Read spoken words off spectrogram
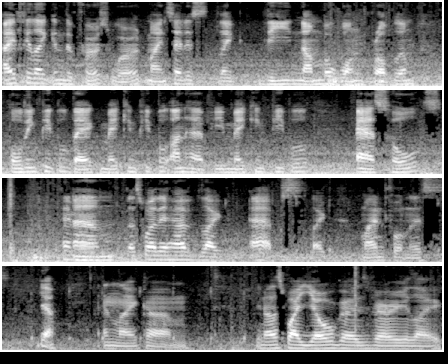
I feel like in the first world, mindset is like the number one problem, holding people back, making people unhappy, making people assholes. Hey, man, Um, that's why they have like apps like mindfulness. Yeah. And like um, you know that's why yoga is very like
